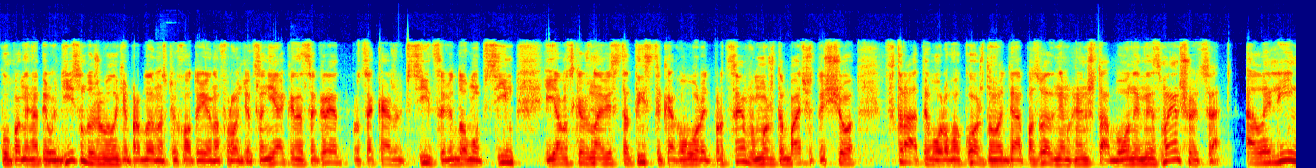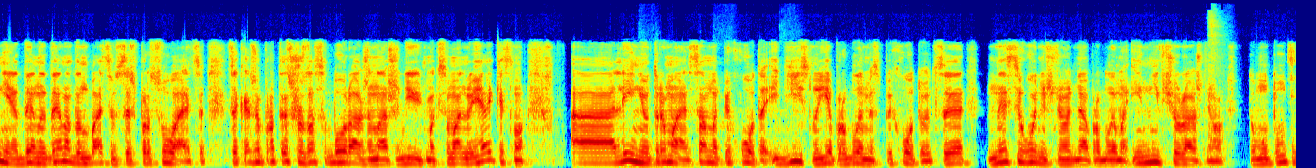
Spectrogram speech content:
купа негативу. Дійсно дуже великі проблеми з піхотою є на фронті. Це ніякий не секрет. Про це кажуть всі. Це відомо всім. І я вам скажу, навіть статистика говорить про це. Ви можете бачити, що втрати ворога кожного дня по зведенням генштабу вони не зменшуються, але лінія де не де на Донбасі все ж просувається. Це каже про те, що засоби ураження наші діють максимально якісно, а лінію тримає саме піхота. І дійсно є проблеми з піхотою. Це не сьогоднішнього дня проблема і ні вчорашнього. Тому тут е,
